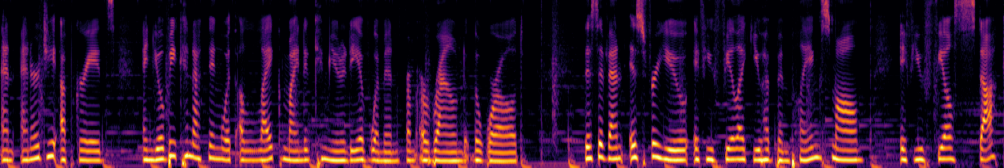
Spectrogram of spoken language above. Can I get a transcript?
and energy upgrades, and you'll be connecting with a like minded community of women from around the world. This event is for you if you feel like you have been playing small, if you feel stuck,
